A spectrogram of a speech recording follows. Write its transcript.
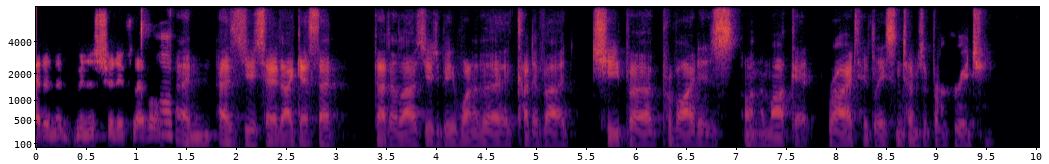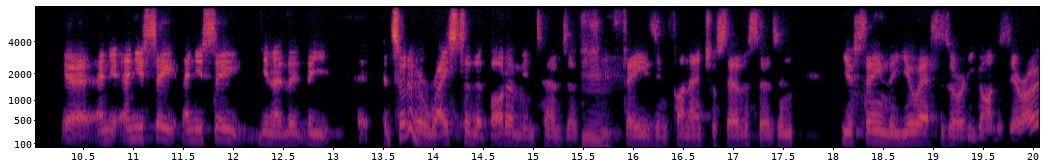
at an administrative level. And as you said, I guess that that allows you to be one of the kind of uh, cheaper providers on the market, right? At least in terms of brokerage. Yeah, and and you see and you see, you know, the the it's sort of a race to the bottom in terms of mm. fees in financial services, and you've seen the US has already gone to zero,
